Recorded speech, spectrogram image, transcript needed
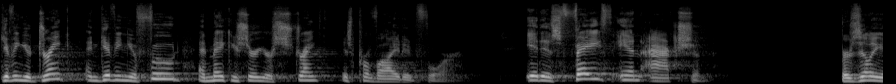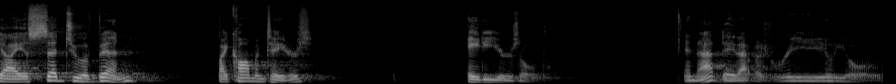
giving you drink and giving you food and making sure your strength is provided for. It is faith in action. Barzillai is said to have been, by commentators, 80 years old. In that day, that was really old.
